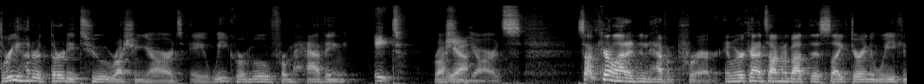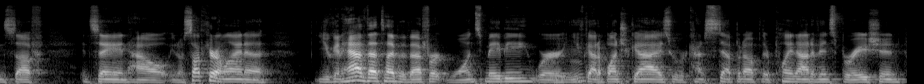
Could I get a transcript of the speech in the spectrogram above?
332 rushing yards, a week removed from having eight rushing Yeah. yards. South Carolina didn't have a prayer. And we were kind of talking about this like during the week and stuff and saying how, you know, South Carolina you can have that type of effort once maybe where mm-hmm. you've got a bunch of guys who are kind of stepping up they're playing out of inspiration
